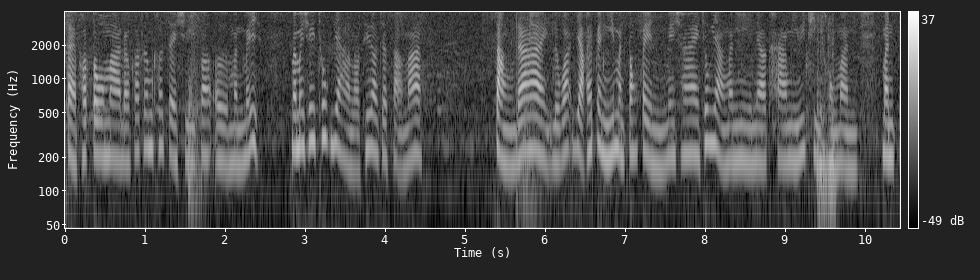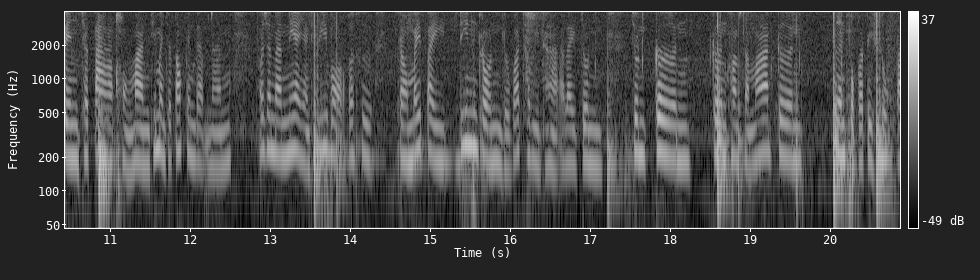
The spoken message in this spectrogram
แต่พอโตมาเราก็เริ่มเข้าใจชีวิตว่าเออมันไม่มันไม่ใช่ทุกอย่างหรอกที่เราจะสามารถสั่งได้หรือว่าอยากให้เป็นงนี้มันต้องเป็นไม่ใช่ ทุกอย่างมันมีแนวทางมีวิถีของมัน มันเป็นชะตาของมันที่มันจะต้องเป็นแบบนั้น เพราะฉะนั้นเนี่ยอย่างที่พี่บอกก็คือ เราไม่ไปดิ้นรนหรือว่าทวินหาอะไรจนจนเกินเกินความสามารถเกิน กินกินปกติสูงไป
